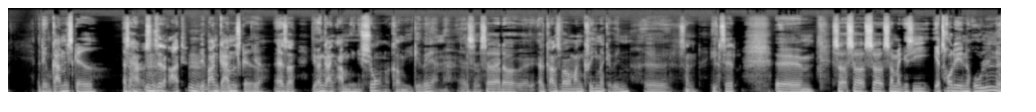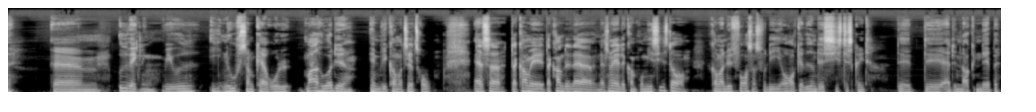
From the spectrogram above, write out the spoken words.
Og det er jo en gammel skade. Altså, han har sådan mm. set ret. Mm. Det er bare en gammel skade. Ja. Altså, vi har jo ikke engang ammunition at komme i geværene. Altså, så er der jo altså, grænser for, hvor mange krige man kan vinde. Øh, sådan helt selv. Øh, så, så, så, så man kan sige, jeg tror, det er en rullende øh, udvikling, vi er ude i nu, som kan rulle meget hurtigere, end vi kommer til at tro. Altså, der kom, øh, der kom det der nationale kompromis sidste år, der kommer et nyt forsvarsforlig i år, kan vide, om det er sidste skridt det, det er det nok næppe.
